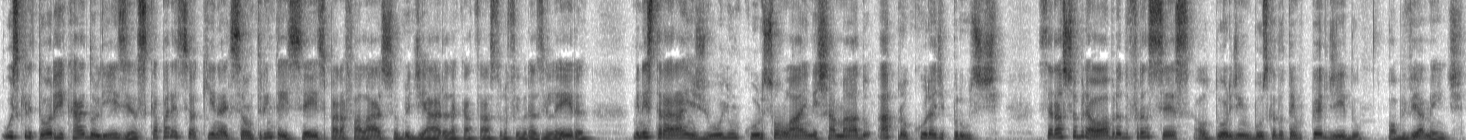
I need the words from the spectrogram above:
O escritor Ricardo Lísias, que apareceu aqui na edição 36 para falar sobre o Diário da Catástrofe Brasileira, ministrará em julho um curso online chamado A Procura de Proust, será sobre a obra do francês, autor de Em Busca do Tempo Perdido, obviamente.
